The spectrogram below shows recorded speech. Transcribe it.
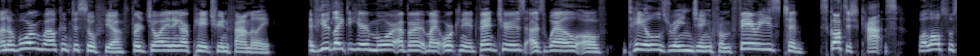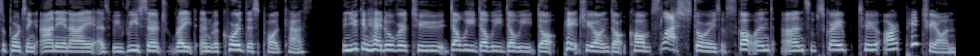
and a warm welcome to Sophia for joining our Patreon family. If you'd like to hear more about my Orkney adventures, as well of tales ranging from fairies to Scottish cats, while also supporting Annie and I as we research, write, and record this podcast, then you can head over to www.patreon.com slash stories of Scotland and subscribe to our Patreon.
